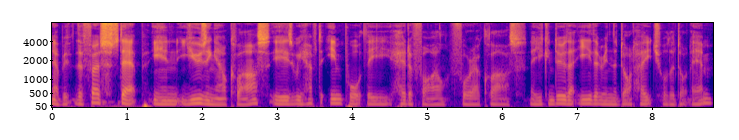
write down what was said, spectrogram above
Now, the first step in using our class is we have to import the header file for our class. Now, you can do that either in the .h or the .m.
